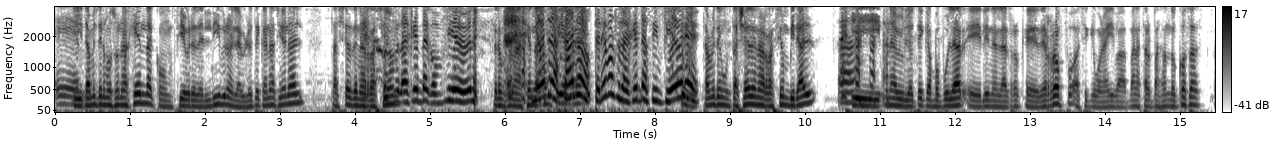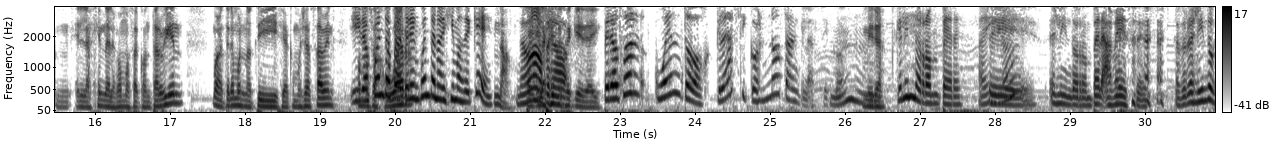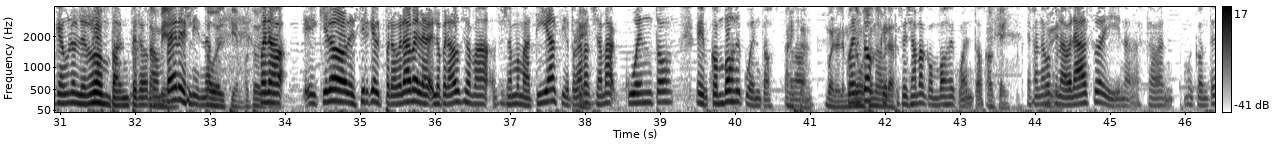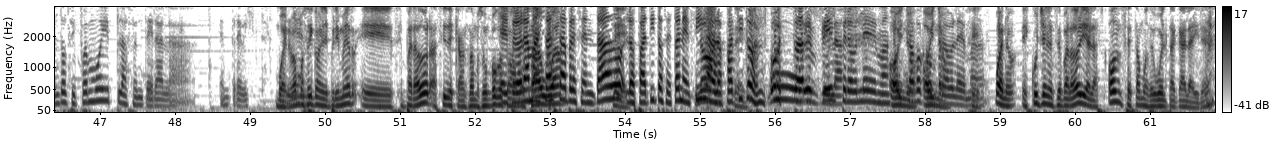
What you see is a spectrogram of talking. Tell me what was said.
Eh, Y también tenemos una agenda con fiebre del libro en la Biblioteca Nacional, taller de tenemos narración. una agenda con fiebre. Tenemos una ¿Y agenda con otras fiebre. sanos? ¿Tenemos una agenda sin Sí, fiebre? también tengo un taller de narración viral Ah. y una biblioteca popular, eh, Elena Larroque de Rofo, así que bueno, ahí va- van a estar pasando cosas, Mm, en la agenda les vamos a contar bien. Bueno, tenemos noticias, como ya saben. Y Vamos los cuentos para tener en cuenta no dijimos de qué. No, No, la pero, gente se quede ahí. pero son cuentos clásicos, no tan clásicos. Mm, Mira. Qué lindo romper ahí, sí, ¿no? es lindo romper a veces. Lo que no es lindo que a uno le rompan, pero También, romper es lindo. todo el tiempo, todo el bueno, eh, quiero decir que el programa, el, el operador se llama, se llama Matías y el programa Sí. se llama Cuentos, eh, con voz de cuentos. Ahí perdón. está. Bueno, le mandamos Cuentos un abrazo. Que, se llama con voz de cuentos. Ok. Les mandamos un abrazo y nada, estaban muy contentos y fue muy placentera la entrevista. Bueno, Bien. vamos a ir con el primer eh, separador, así descansamos un poco. El programa ya está presentado, Sí. los patitos están en fila. No, los patitos no Uy, están en qué fila. problema. Hoy no, Estamos hoy con no. problemas. Sí. Bueno, escuchen el separador y a las 11 estamos de vuelta acá al aire.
